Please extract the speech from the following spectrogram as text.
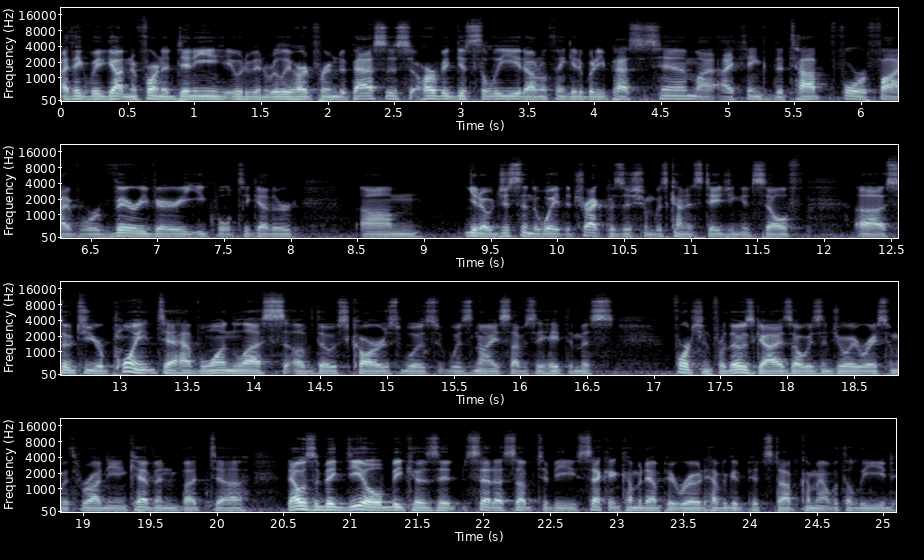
I think if we'd gotten in front of Denny, it would have been really hard for him to pass this. Harvick gets the lead. I don't think anybody passes him. I, I think the top four or five were very, very equal together. Um, you know, just in the way the track position was kind of staging itself. Uh, so to your point, to have one less of those cars was was nice. Obviously, hate the miss fortune for those guys. Always enjoy racing with Rodney and Kevin, but uh, that was a big deal because it set us up to be second coming down pit road, have a good pit stop, come out with a lead.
